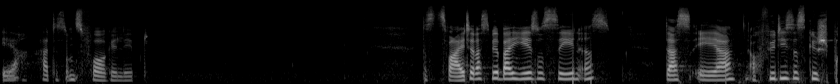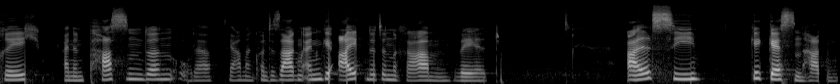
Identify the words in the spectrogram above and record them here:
Er hat es uns vorgelebt. Das Zweite, was wir bei Jesus sehen, ist, dass er auch für dieses Gespräch einen passenden oder ja, man könnte sagen, einen geeigneten Rahmen wählt. Als sie gegessen hatten,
